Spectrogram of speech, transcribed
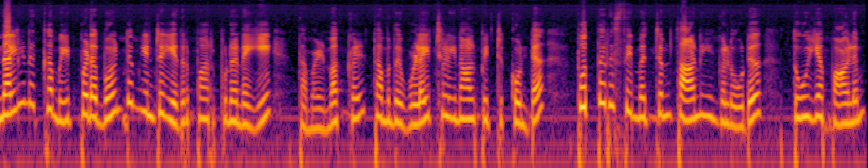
நல்லிணக்கம் ஏற்பட வேண்டும் என்ற எதிர்பார்ப்புடனேயே தமிழ் மக்கள் தமது உளைச்சலினால் பெற்றுக்கொண்ட புத்தரிசி மற்றும் தானியங்களோடு தூய பாலும்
